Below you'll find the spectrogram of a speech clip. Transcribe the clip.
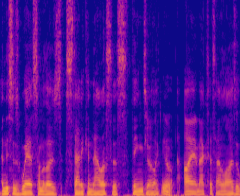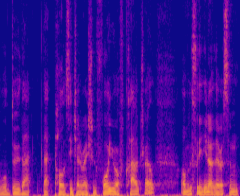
And this is where some of those static analysis things, you know, like you know, IAM Access Analyzer will do that that policy generation for you off CloudTrail. Obviously, you know there are some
